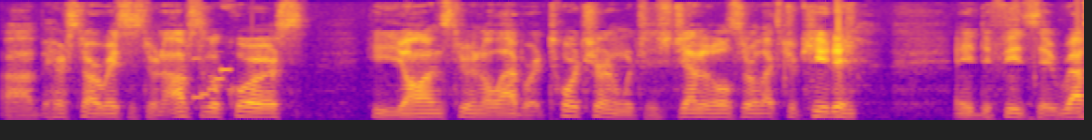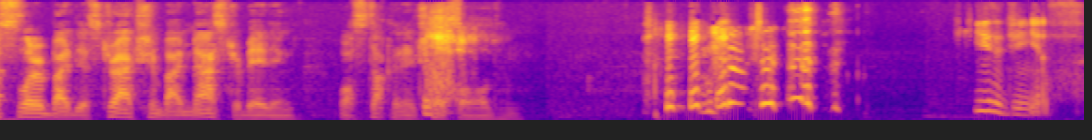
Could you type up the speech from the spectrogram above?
uh, Herr Starr races through an obstacle course. He yawns through an elaborate torture in which his genitals are electrocuted, and he defeats a wrestler by distraction by masturbating while stuck in a chokehold. He's a genius.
